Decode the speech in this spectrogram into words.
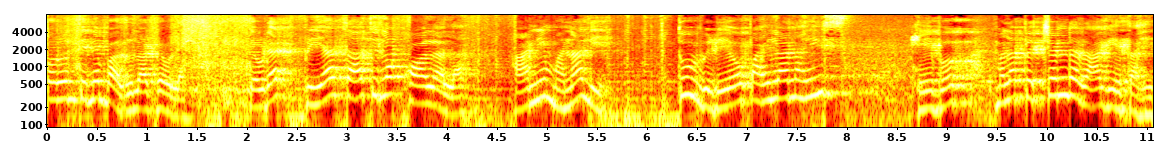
करून तिने बाजूला ठेवला. तेवढ्यात प्रियाचा तिला कॉल आला. आणि म्हणाली तू व्हिडिओ पाहिला नाहीस? हे बघ मला प्रचंड राग येत आहे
